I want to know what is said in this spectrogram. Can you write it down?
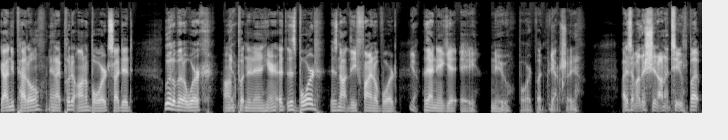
Got a new pedal, and Mhm. I put it on a board. So I did a little bit of work on Yeah. putting it in here. It, this board is not the final board. Yeah. I think I need to get a new board, but here, Yeah. I'll show you. I just have other shit on it too, but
